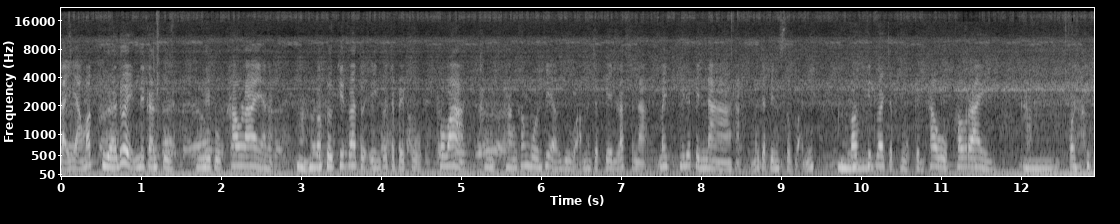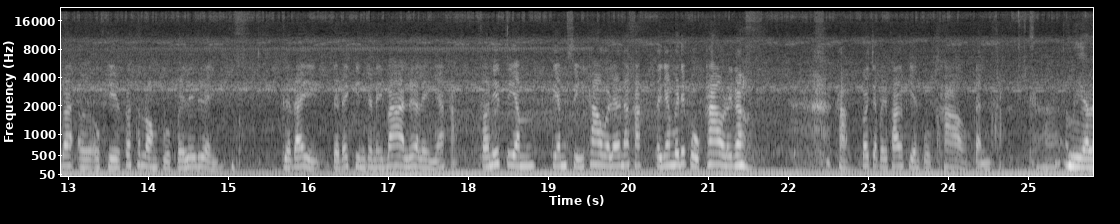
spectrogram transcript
หลายอย่างมะเขือด้วยในการปลูกในปลูกข้าวไร่อะค่ะก็คือคิดว่าตัวเองก็จะไปปลูก เพราะว่าทางทางข้างบนที่แอลอยู่อะมันจะเป็นลักษณะไม่ไม่ได้เป็นนาค่ะ มันจะเป็นสวนก็คิดว่าจะปลูกเป็นข้าวข้าวไร่ค่ะก็คิดว่าเออโอเค ก็ทดลองปลูกไปเรื่อยๆจะได้จะได้กินกันในบ้านหรืออะไรอย่างเงี้ยค่ะ ตอนนี้เตรียมเตรียมสีข้าวไว้แล้วนะคะ แต่ยังไม่ได้ปลูกข้าวเลยค่ะ ค่ะ ก็จะไปภาคเพียนปลูกข้าวกันค่ะค่ะ มีอะไร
